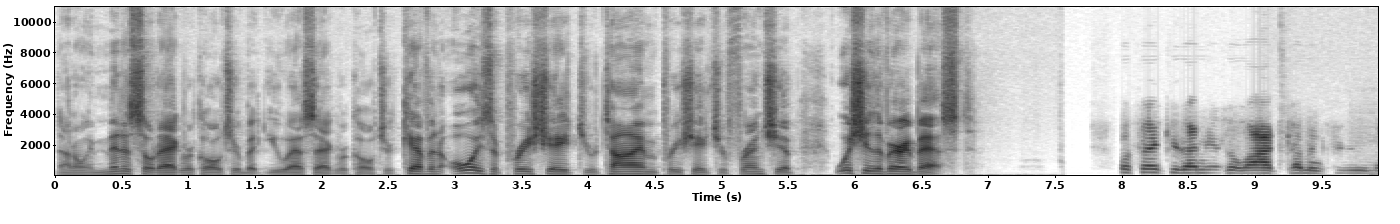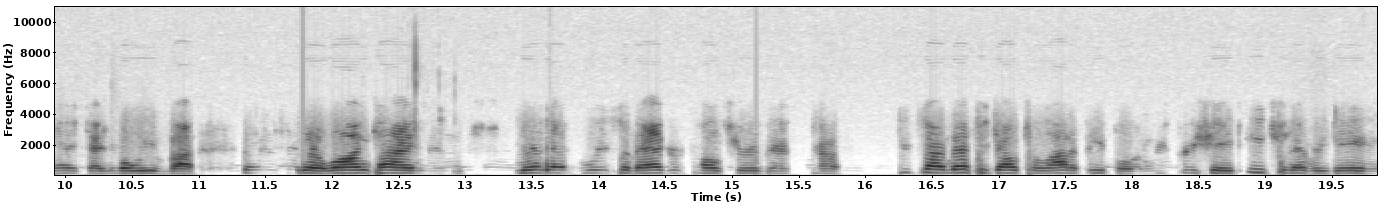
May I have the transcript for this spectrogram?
not only Minnesota agriculture, but U.S. agriculture. Kevin, always appreciate your time, appreciate your friendship. Wish you the very best. Well, thank you. That means a lot coming from you, Mike. I know we've uh, been together a long time. And you're that voice of agriculture that uh, gets our message out to a lot of people, and we appreciate each and every day.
